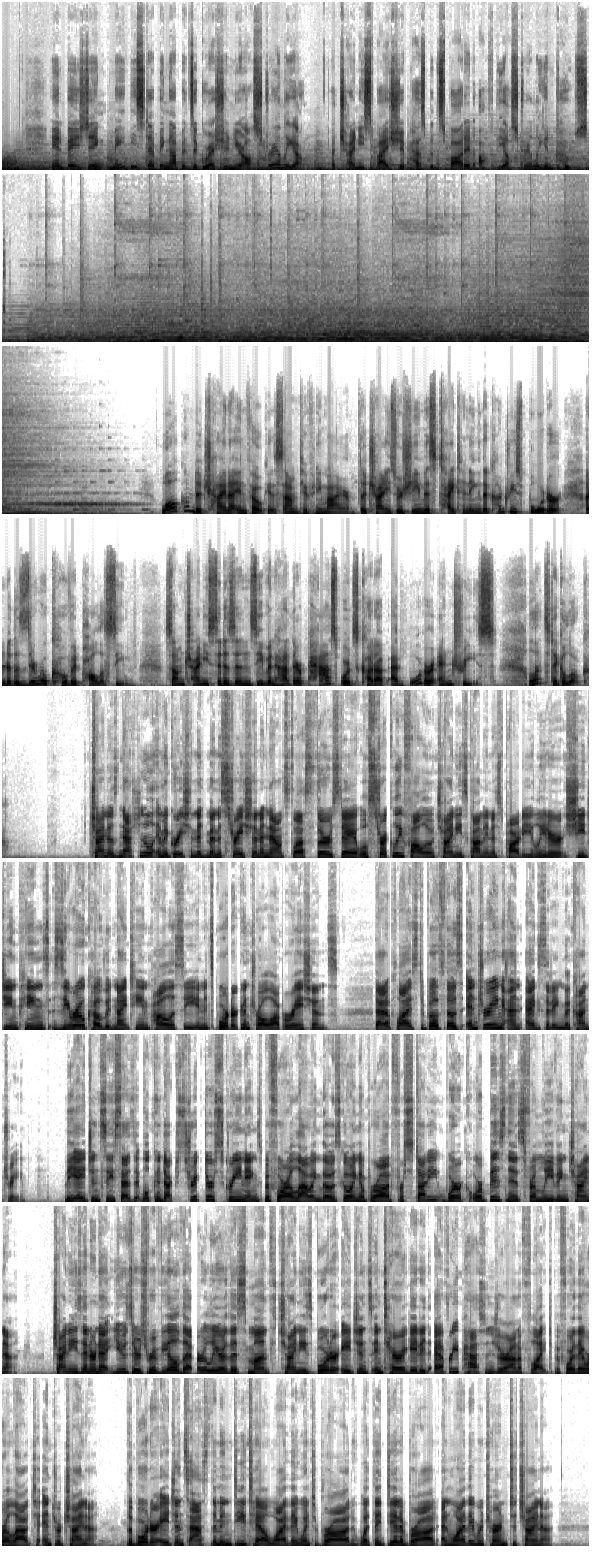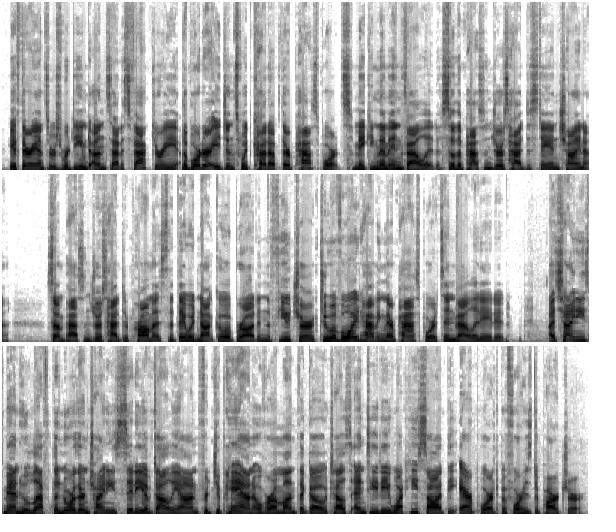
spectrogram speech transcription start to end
And Beijing may be stepping up its aggression near Australia. A Chinese spy ship has been spotted off the Australian coast. Welcome to China in Focus. I'm Tiffany Meyer. The Chinese regime is tightening the country's border under the zero COVID policy. Some Chinese citizens even had their passports cut up at border entries. Let's take a look. China's National Immigration Administration announced last Thursday it will strictly follow Chinese Communist Party leader Xi Jinping's zero COVID 19 policy in its border control operations. That applies to both those entering and exiting the country. The agency says it will conduct stricter screenings before allowing those going abroad for study, work, or business from leaving China. Chinese internet users reveal that earlier this month, Chinese border agents interrogated every passenger on a flight before they were allowed to enter China. The border agents asked them in detail why they went abroad, what they did abroad, and why they returned to China. If their answers were deemed unsatisfactory, the border agents would cut up their passports, making them invalid, so the passengers had to stay in China. Some passengers had to promise that they would not go abroad in the future to avoid having their passports invalidated. A Chinese man who left the northern Chinese city of Dalian for Japan over a month ago tells NTD what he saw at the airport before his departure.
